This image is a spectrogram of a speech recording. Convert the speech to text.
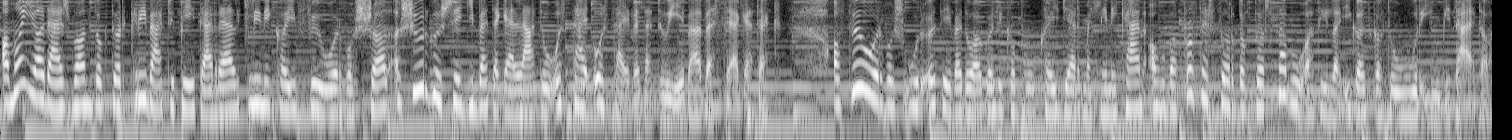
A mai adásban dr. Krivácsi Péterrel, klinikai főorvossal, a sürgősségi betegellátó osztály osztályvezetőjével beszélgetek. A főorvos úr öt éve dolgozik a Bókai Gyermekklinikán, ahova professzor dr. Szabó Attila igazgató úr invitálta.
